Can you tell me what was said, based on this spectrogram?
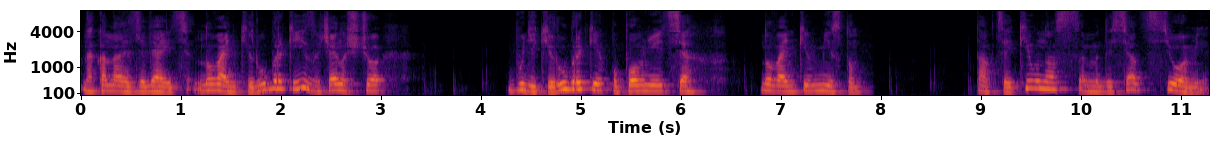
На каналі з'являються новенькі рубрики, і, звичайно, що будь-які рубрики поповнюються новеньким містом. Так, це які у нас 77.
